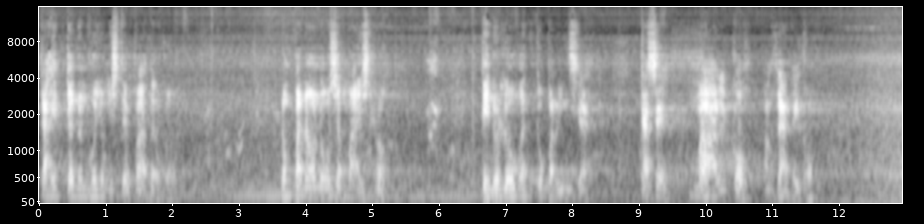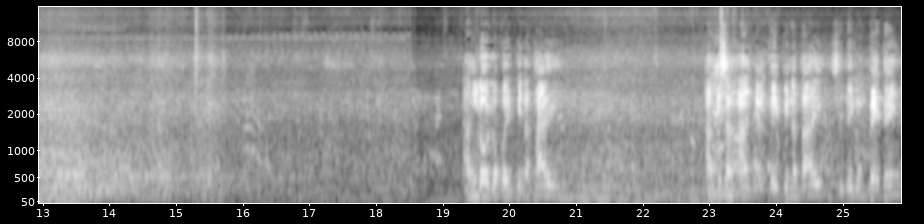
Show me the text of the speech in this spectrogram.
kahit ganun ho yung stepfather ko, nung panahon nung siyang maestro, tinulungan ko pa rin siya kasi mahal ko ang nanay ko. Ang lolo ko'y pinatay. Ang isang uncle ko'y pinatay, si Digong Pedeng.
